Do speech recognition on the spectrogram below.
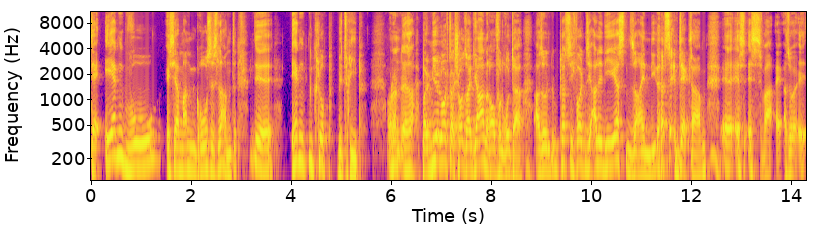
der irgendwo, ist ja mal ein großes Land, äh, irgendeinen Club betrieb. Und dann er sagt, bei mir läuft das schon seit Jahren rauf und runter. Also plötzlich wollten sie alle die Ersten sein, die das entdeckt haben. Äh, es, es war, also äh,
